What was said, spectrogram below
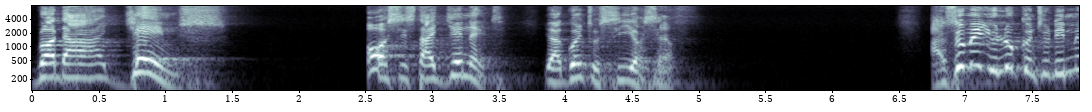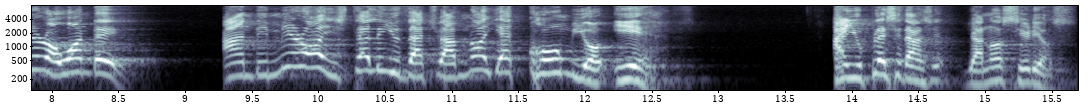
Brother James or Sister Janet. You are going to see yourself. Assuming you look into the mirror one day and the mirror is telling you that you have not yet combed your ear and you place it and say, You are not serious.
